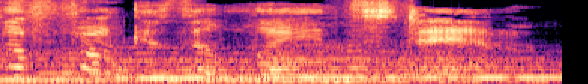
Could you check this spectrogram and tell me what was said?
the fuck is the lane stand?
